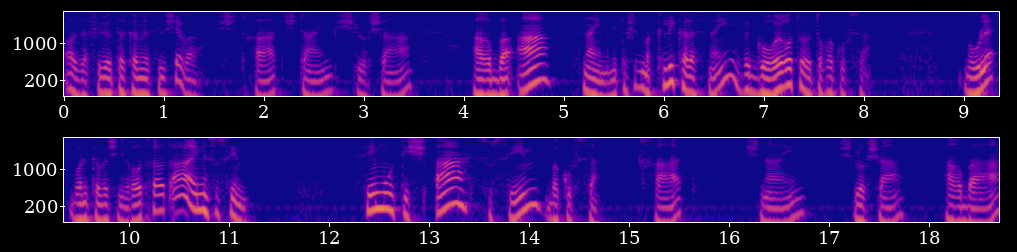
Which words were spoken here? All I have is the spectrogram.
או, זה אפילו יותר קל מלשים שבע. אחת, שתיים, שלושה, ארבעה סנאים. אני פשוט מקליק על הסנאי וגורר אותו לתוך הקופסה. מעולה, בואו נקווה שנראה עוד. אה, הנה סוסים. שימו תשעה סוסים בקופסה. אחת, שניים, שלושה, ארבעה,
